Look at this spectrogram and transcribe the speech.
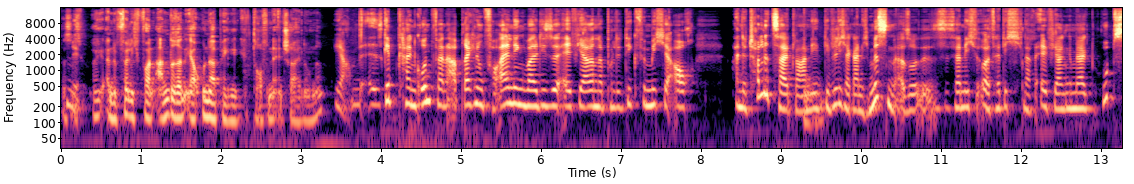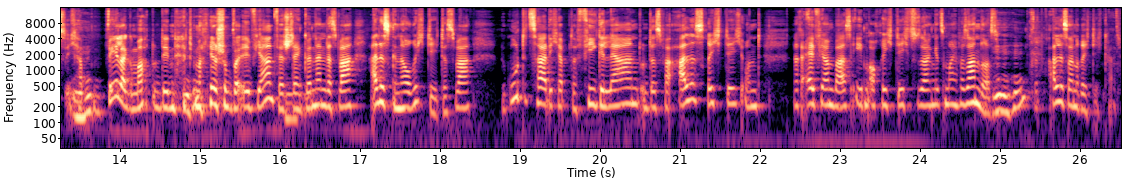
Das nee. ist eine völlig von anderen eher unabhängig getroffene Entscheidung. Ne? Ja, es gibt keinen Grund für eine Abrechnung, vor allen Dingen, weil diese elf Jahre in der Politik für mich ja auch eine tolle Zeit war. Die, die will ich ja gar nicht missen. Also es ist ja nicht, als hätte ich nach elf Jahren gemerkt, hups, ich mhm. habe einen Fehler gemacht und den hätte man ja schon vor elf Jahren feststellen können. Nein, das war alles genau richtig. Das war eine gute Zeit. Ich habe da viel gelernt und das war alles richtig. Und nach elf Jahren war es eben auch richtig zu sagen, jetzt mache ich was anderes. Mhm. Das hat alles eine Richtigkeit.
